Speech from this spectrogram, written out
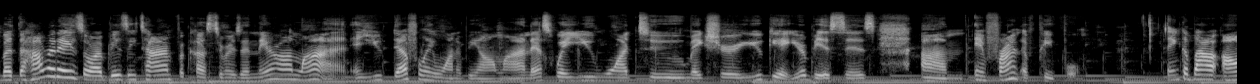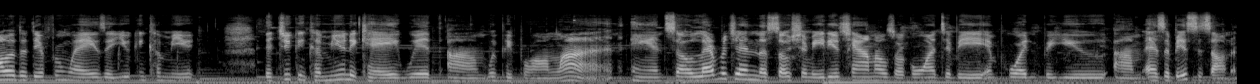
But the holidays are a busy time for customers and they're online, and you definitely want to be online. That's where you want to make sure you get your business um, in front of people. Think about all of the different ways that you can commute that you can communicate with um, with people online. And so, leveraging the social media channels are going to be important for you um, as a business owner.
